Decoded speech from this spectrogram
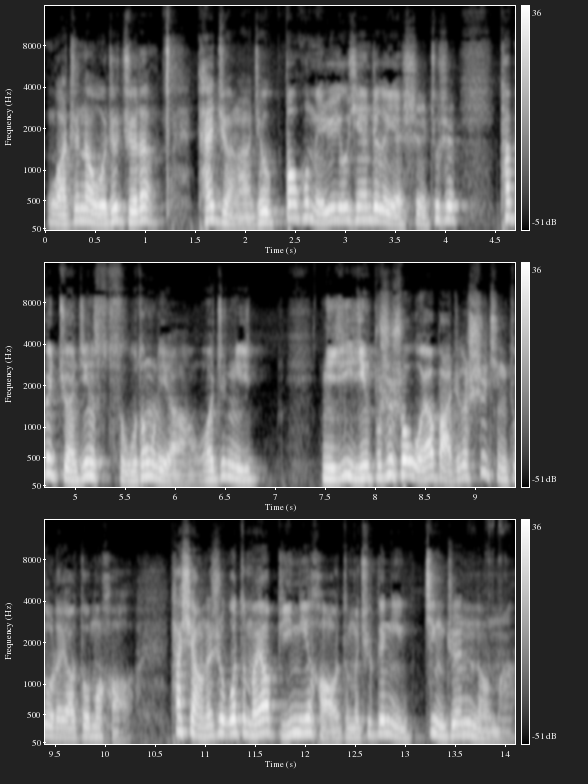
哇，真的我就觉得 太卷了，就包括每日优先这个也是，就是他被卷进死胡同里啊！我就你，你已经不是说我要把这个事情做的要多么好，他想的是我怎么要比你好，怎么去跟你竞争，你知道吗？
